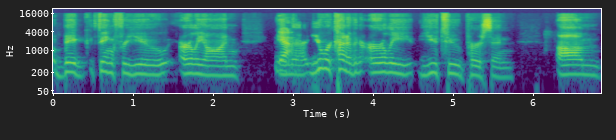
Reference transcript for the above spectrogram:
a big thing for you early on. Yeah. And, uh, you were kind of an early YouTube person. Um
